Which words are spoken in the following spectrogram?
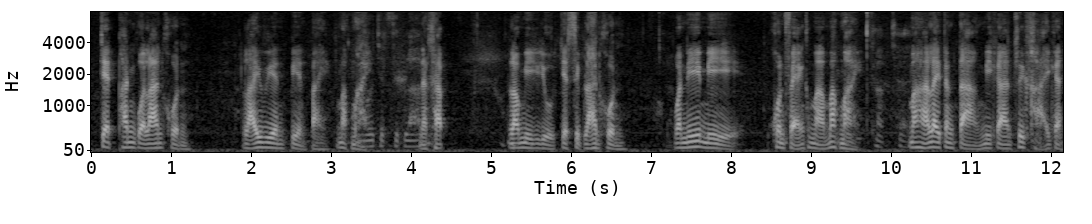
7,000 กว่าล้านคนไหลเวียนเปลี่ยนไปมากมายเจ็ดสิบล้านนะครับ เรามีอยู่ 70 ล้านคน วันนี้มีคนแฝงเข้ามามากมายครับใช่มหาลัยต่างๆ มีการซื้อขายกัน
